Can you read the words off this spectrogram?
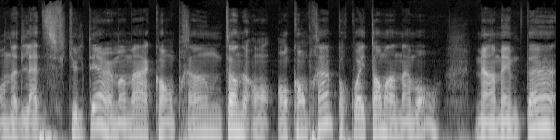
on a de la difficulté à un moment à comprendre. On, comprend pourquoi il tombe en amour, mais en même temps,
